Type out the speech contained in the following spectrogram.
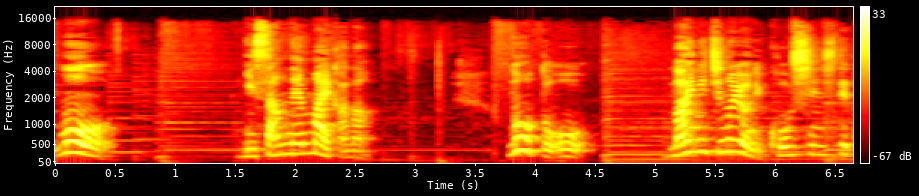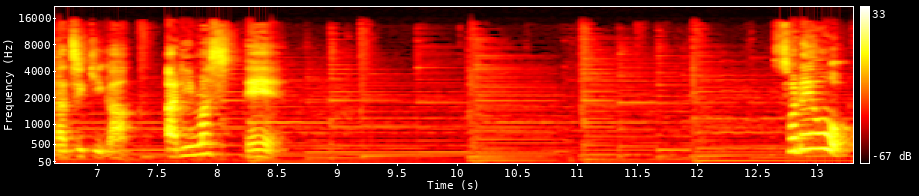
もう2、3年前かな。ノートを毎日のように更新してた時期がありまして、それを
